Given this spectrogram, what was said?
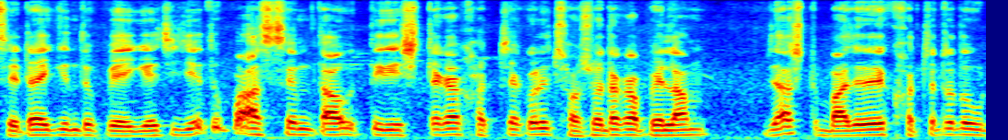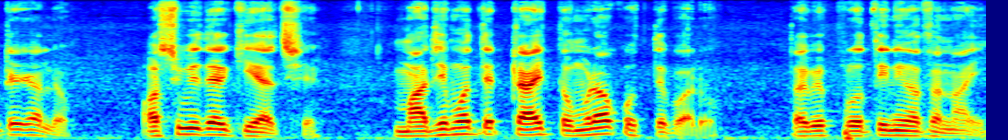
সেটাই কিন্তু পেয়ে গেছি। যেহেতু পাঁচ সেম, তাও তিরিশ টাকা খরচা করে ছশো টাকা পেলাম। জাস্ট বাজারের খরচাটা তো উঠে গেল। অসুবিধার কী আছে? মাঝে মধ্যে ট্রাই তোমরাও করতে পারো, তবে প্রতিনিয়ত নয়।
